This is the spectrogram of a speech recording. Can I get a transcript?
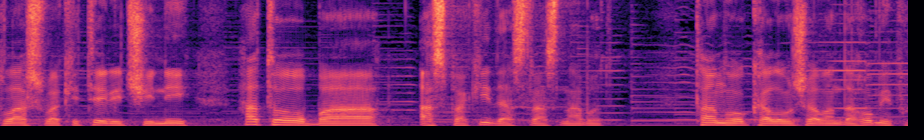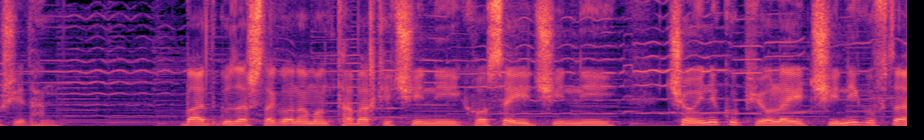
плаш ва кители чинӣ ҳатто ба аспакӣ дастрас набуд. Танҳо калоншавандаҳо мепӯшиданд. Баъд гузаштагонамон табақи чинӣ косаи чинӣ чойнику пиёлаи чинӣ гуфта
